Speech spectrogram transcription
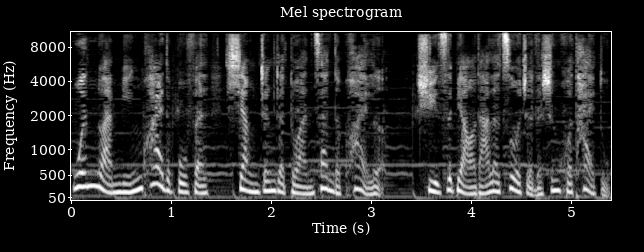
温暖明快的部分象征着短暂的快乐。曲子表达了作者的生活态度，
